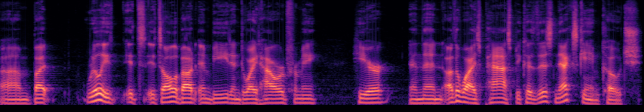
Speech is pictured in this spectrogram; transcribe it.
Um, but really, it's it's all about Embiid and Dwight Howard for me here and then otherwise pass because this next game, coach,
